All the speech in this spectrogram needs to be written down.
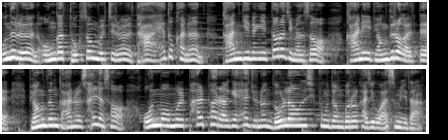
오늘은 온갖 독성 물질을 다 해독하는 간 기능이 떨어지면서 간이 병들어갈 때 병든 간을 살려서 온몸을 팔팔하게 해주는 놀라운 식품 정보를 가지고 왔습니다.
